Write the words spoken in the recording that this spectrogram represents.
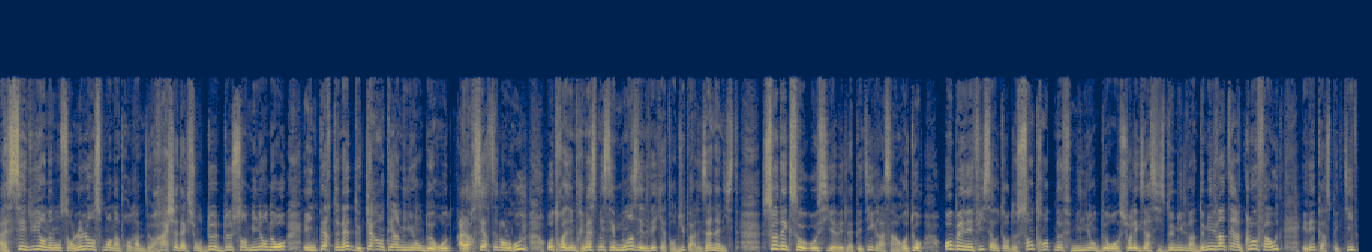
a séduit en annonçant le lancement d'un programme de rachat d'actions de 200 millions d'euros et une perte nette de 41 millions d'euros. Alors certes, c'est dans le rouge au troisième trimestre, mais c'est moins élevé qu'attendu par les analystes. Sodexo aussi avait de l'appétit grâce à un retour au bénéfice à hauteur de 139 millions d'euros sur l'exercice 2020-2021 clos fin août et des perspectives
